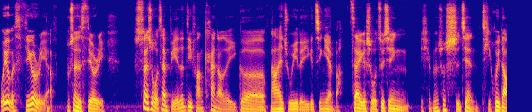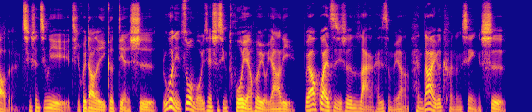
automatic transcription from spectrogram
我有个 theory 啊，不算是 theory，算是我在别的地方看到的一个拿来主义的一个经验吧。再一个是我最近也不能说实践体会到的，亲身经历体会到的一个点是，如果你做某一件事情拖延或者有压力，不要怪自己是懒还是怎么样，很大一个可能性是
